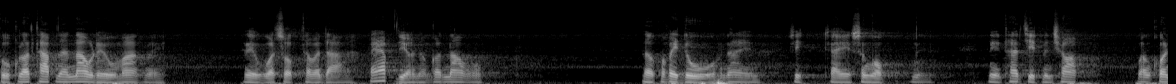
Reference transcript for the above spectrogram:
ถูกรถทับนะั้นเน่าเร็วมากเลย เร็วกว่าศพธรรมดา แป๊บเดียวมันก็เน่า เราก็ไปดูได้จิตใจสงบนี่ถ้าจิตมันชอบ บางคน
